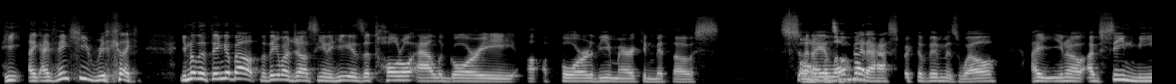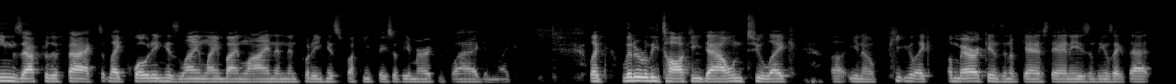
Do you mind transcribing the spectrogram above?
he like i think he really like you know the thing about the thing about john cena he is a total allegory uh, for the american mythos. So, and i love that aspect of him as well. I you know i've seen memes after the fact like quoting his line line by line and then putting his fucking face with the american flag and like like literally talking down to like uh, you know pe- like Americans and Afghanistanis and things like that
